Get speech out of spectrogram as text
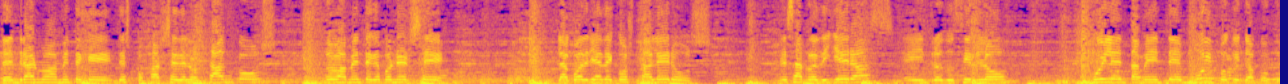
tendrá nuevamente que despojarse de los zancos, nuevamente que ponerse la cuadrilla de costaleros, esas rodilleras e introducirlo muy lentamente, muy poquito a poco.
